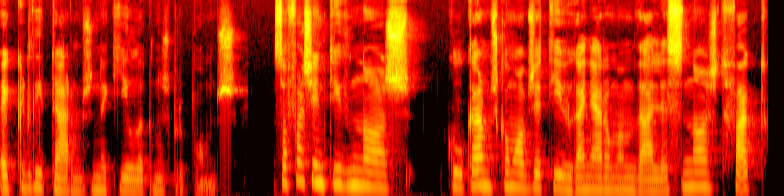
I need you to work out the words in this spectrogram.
acreditarmos naquilo a que nos propomos. Só faz sentido nós colocarmos como objetivo ganhar uma medalha se nós de facto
